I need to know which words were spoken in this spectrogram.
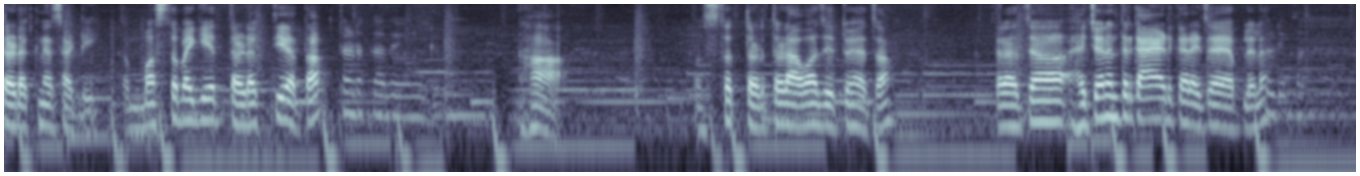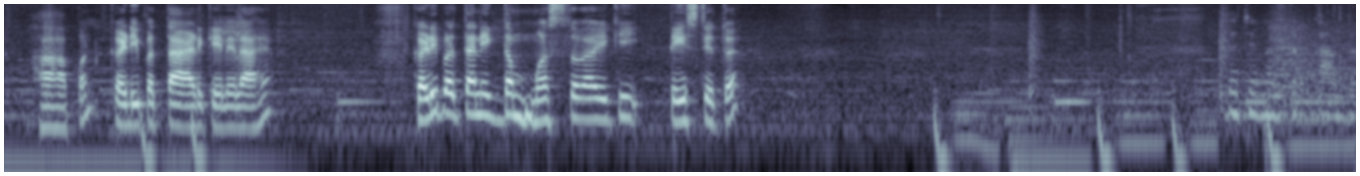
तडकण्यासाठी. तर मस्तपैकी हे तडकती आता. तडका देऊन घे. हा. मस्त तडतड आवाज येतो ह्याचा. तर ह्याचा ह्याच्यानंतर काय ॲड करायचं आहे आपल्याला. हा आपण कढीपत्ता ॲड केलेला आहे. कढीपत्त्याने एकदम मस्त की टेस्ट येतोय. त्याच्यानंतर कांदा.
